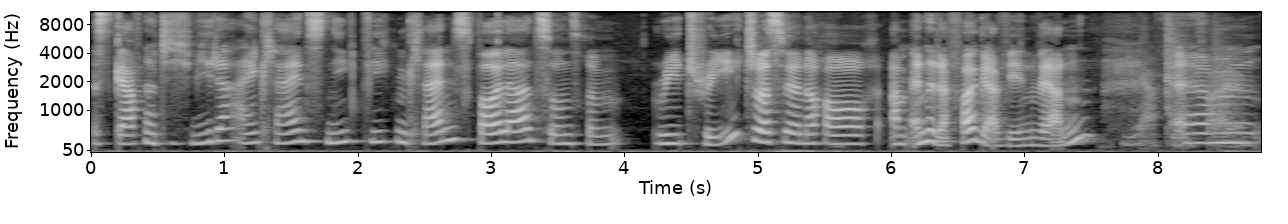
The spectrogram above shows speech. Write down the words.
es gab natürlich wieder einen kleinen Sneak Peek, einen kleinen Spoiler zu unserem Retreat, was wir noch auch am Ende der Folge erwähnen werden. Ja, auf jeden ähm,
